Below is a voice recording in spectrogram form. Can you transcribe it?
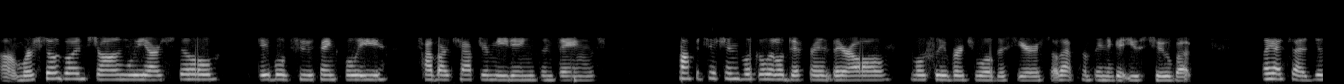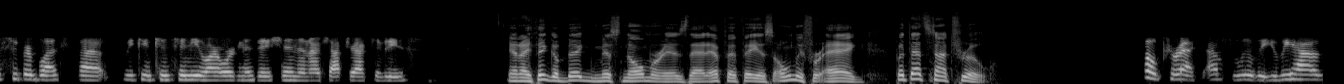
um, we're still going strong. We are still able to, thankfully, have our chapter meetings and things. Competitions look a little different. They're all mostly virtual this year, so that's something to get used to. But like I said, just super blessed that we can continue our organization and our chapter activities. And I think a big misnomer is that FFA is only for ag, but that's not true. Oh, correct. Absolutely. We have,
